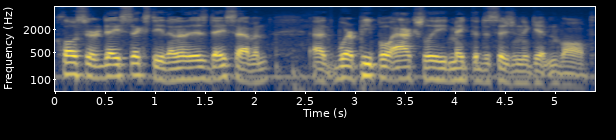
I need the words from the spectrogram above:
closer to day 60 than it is day seven, uh, where people actually make the decision to get involved.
